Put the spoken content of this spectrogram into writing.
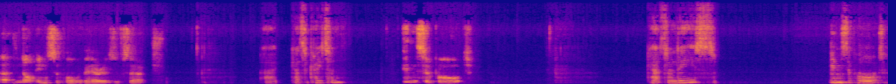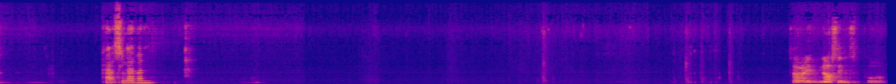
Uh, not in support of areas of search. Uh, Councillor Caton? In support. Councillor Lees? In support. Councillor Lemon? Sorry, not in support.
